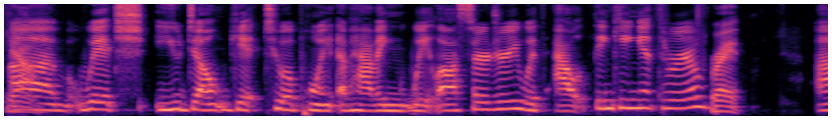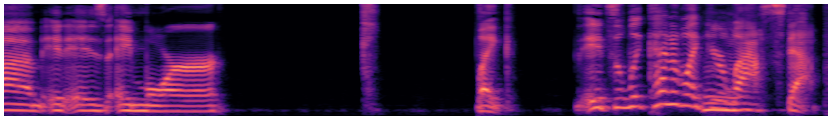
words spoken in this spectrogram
Yeah. um which you don't get to a point of having weight loss surgery without thinking it through right. um it is a more like it's like kind of like your Mhm. last step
